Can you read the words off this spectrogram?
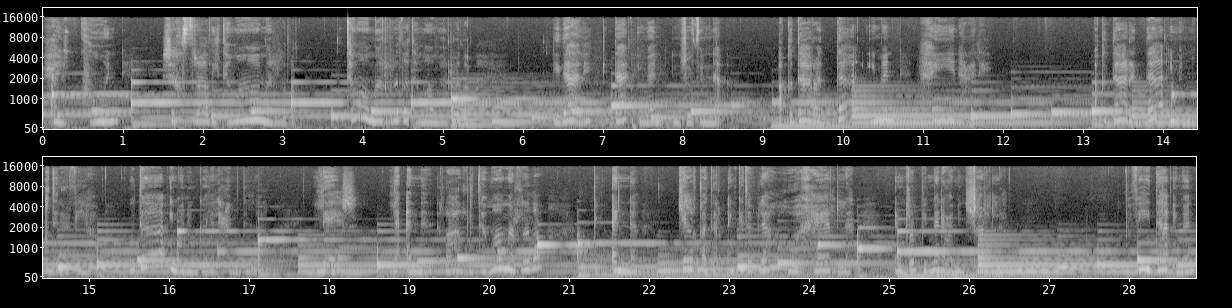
حيكون شخص راضي تمام الرضا. تمام الرضا تمام الرضا. لذلك دائما نشوف أن أقداره دائما هين عليه. أقداره دائما مقتنع فيها ودائما نقول الحمد لله. ليش؟ لأن راضي تمام الرضا بأن كل قدر انكتب له هو خير له. إن ربي منع من شر له. ففي دائما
